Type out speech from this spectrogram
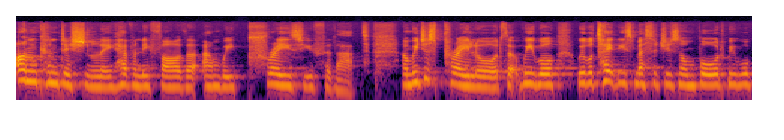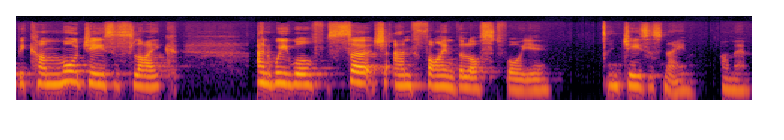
unconditionally, Heavenly Father, and we praise you for that. And we just pray, Lord, that we will we will take these messages on board. We will become more Jesus-like, and we will search and find the lost for you. In Jesus' name, Amen.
